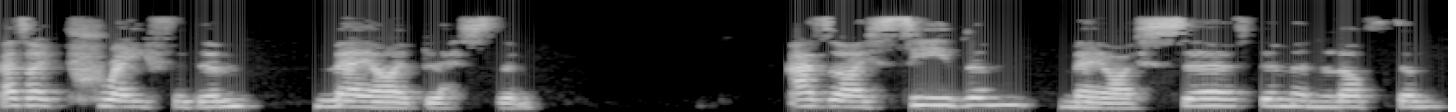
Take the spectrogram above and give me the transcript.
As I pray for them, may I bless them. As I see them, may I serve them and love them.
